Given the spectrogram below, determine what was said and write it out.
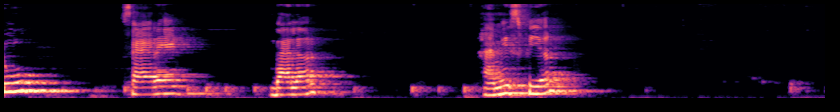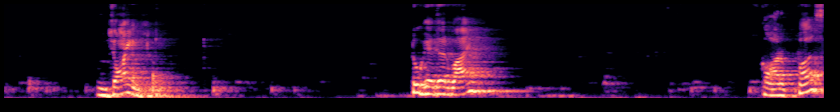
two cerebellar hemisphere joined together by corpus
